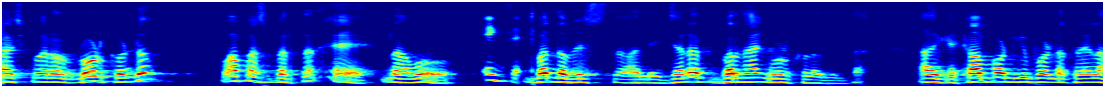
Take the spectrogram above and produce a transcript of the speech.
ರಾಜ್ಕುಮಾರ್ ಅವ್ರು ನೋಡಿಕೊಂಡು ವಾಪಸ್ ಬರ್ತಾರೆ. ನಾವು ಬಂದ ಬಂದೋಬಸ್ತ್ ಅಲ್ಲಿ ಜನ ಬರ್ದ ಹಾಗೆ ನೋಡ್ಕೊಳ್ಳೋದು ಅಂತ. ಹಾಗೆ ಕಾಂಪೌಂಡ್ ಗಿಂಪೌಂಡ್ ಹತ್ರ ಎಲ್ಲ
